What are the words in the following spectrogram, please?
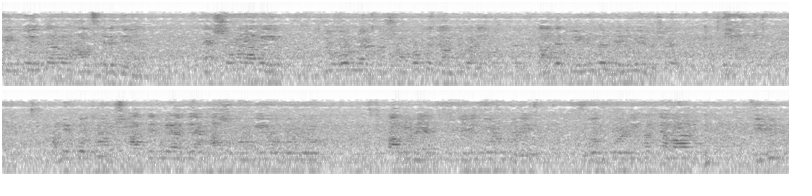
কিন্তু এতে আমি হাল ছেড়ে দিই না একসময় আমি ব্যবসার সম্পর্কে জানতে পারি, তাদের বিভিন্ন বিনিময়ের বিষয়ে। আমি প্রথম সাত দিন মেয়াদে হাঁস মুরগি ও গরু পালনের ট্রেনিং গ্রহণ করি। এবং পোল্ট্রি খাতে আমার বিভিন্ন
